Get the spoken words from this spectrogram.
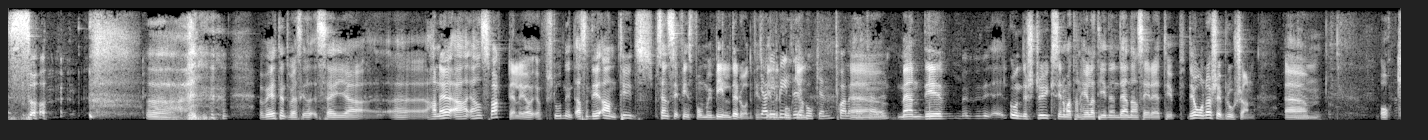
Så. Uh, jag vet inte vad jag ska säga. Uh, han är, är han svart eller? Jag, jag förstod inte. Alltså det antyds, sen se- finns, får man ju bilder då. Det finns Ja, det är bilder, bilder i boken på alla karaktärer. Eh, men det understryks genom att han hela tiden, det enda han säger är typ, det ordnar sig brorsan. Ehm, och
